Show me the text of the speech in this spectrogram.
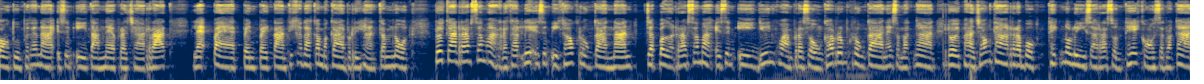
กองทุนพัฒนา SME ตามแนวประชารัฐ และ 8 เป็นไปตามที่คณะกรรมการบริหารกำหนด โดยการรับสมัครและคัดเลือก SME เข้าโครงการนั้น จะเปิดรับสมัคร SME ยื่นความประสงค์เข้าร่วมโครงการในสำนักงาน โดยผ่านช่องทางระบบเทคโนโลยีสารสนเทศของสำนักงาน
